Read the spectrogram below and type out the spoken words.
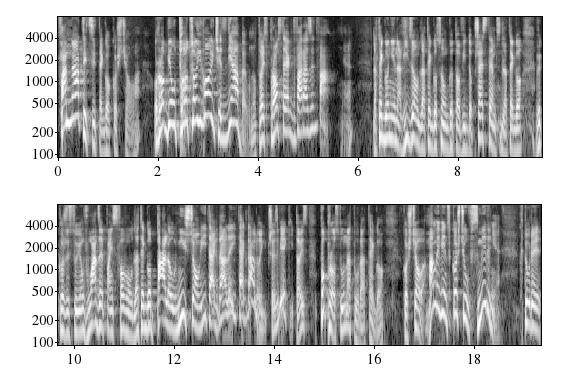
fanatycy tego kościoła robią to, co ich ojciec, diabeł. No to jest proste jak dwa razy dwa. Nie? Dlatego nienawidzą, dlatego są gotowi do przestępstw, dlatego wykorzystują władzę państwową, dlatego palą, niszczą i tak dalej, i tak dalej, i przez wieki. To jest po prostu natura tego kościoła. Mamy więc kościół w Smyrnie, który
